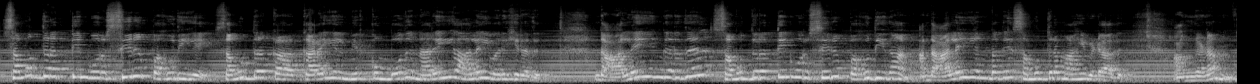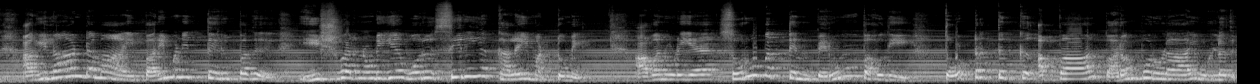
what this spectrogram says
சமுத்திரத்தின் ஒரு சிறு பகுதியை. சமுத்திர க- கரையில் நிற்கும் போது நிறைய அலை வருகிறது. இந்த அலைங்கிறது சமுத்திரத்தின் ஒரு சிறு பகுதி தான் அந்த அலை என்பதே சமுத்திரமாகி விடாது அங்கனம் அகிலாண்டமாய் பரிமணித்து இருப்பது ஈஸ்வரனுடைய ஒரு சிறிய கலை மட்டுமே. அவனுடைய சொரூபத்தின் பெரும் பகுதி தோற்றத்துக்கு அப்பால் பரம்பொருளாய் உள்ளது.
